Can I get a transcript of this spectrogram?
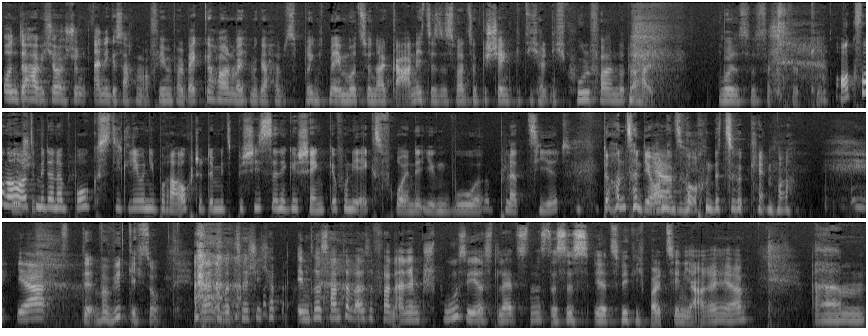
Und da habe ich auch schon einige Sachen auf jeden Fall weggehauen, weil ich mir gedacht habe, es bringt mir emotional gar nichts. Also es waren so Geschenke, die ich halt nicht cool fand oder halt wo du sagst, okay. Angefangen hat es mit einer Box, die Leonie brauchte, damit es beschissene Geschenke von ihren Ex-Freunden irgendwo platziert. Dann sind die ja. anderen Sachen dazu gekommen. Ja, war wirklich so. Nein, aber zum Beispiel, ich habe interessanterweise von einem Gspusi erst letztens, das ist jetzt wirklich bald zehn Jahre her, ähm,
